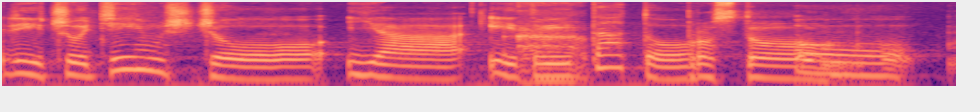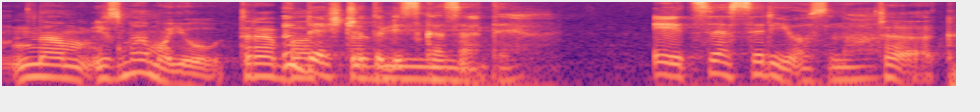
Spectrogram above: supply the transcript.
Річ у тім, що я і твій тато Просто О. нам із мамою треба. дещо тобі сказати. І це серйозно. Так.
